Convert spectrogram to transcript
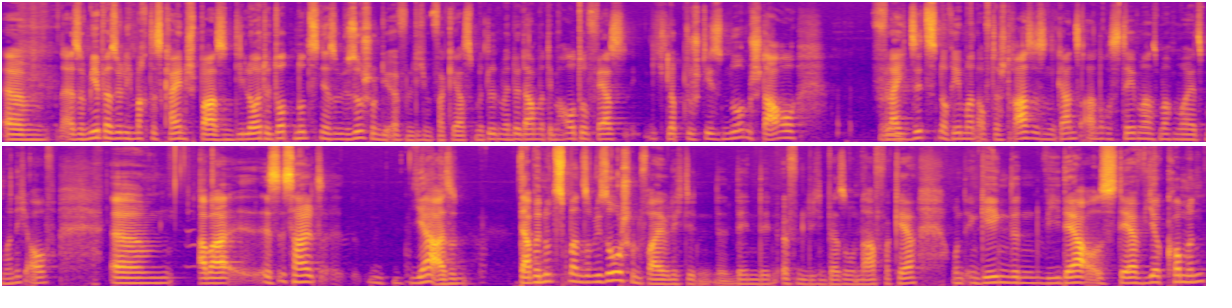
Ähm, also mir persönlich macht das keinen Spaß und die Leute dort nutzen ja sowieso schon die öffentlichen Verkehrsmittel. Wenn du da mit dem Auto fährst, ich glaube, du stehst nur im Stau. Vielleicht mhm. sitzt noch jemand auf der Straße, ist ein ganz anderes Thema, das machen wir jetzt mal nicht auf. Ähm, aber es ist halt, ja, also da benutzt man sowieso schon freiwillig den, den, den öffentlichen Personennahverkehr. Und in Gegenden wie der, aus der wir kommen,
